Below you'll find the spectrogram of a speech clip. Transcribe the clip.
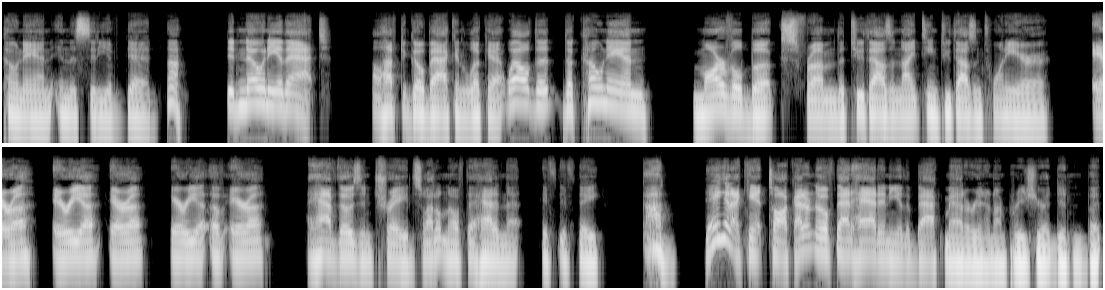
Conan in the City of Dead. Huh. Didn't know any of that. I'll have to go back and look at. Well, the, the Conan Marvel books from the 2019 2020 era, era, area, era, area of era. I have those in trade. So I don't know if they had in that, if, if they, God dang it, I can't talk. I don't know if that had any of the back matter in it. I'm pretty sure it didn't, but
